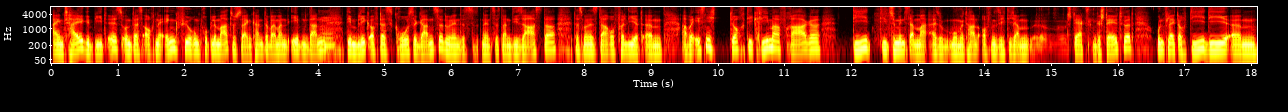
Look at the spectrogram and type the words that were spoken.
ein Teilgebiet ist und dass auch eine Engführung problematisch sein könnte, weil man eben dann mhm. den Blick auf das große Ganze, du nennst es, nennst es dann Desaster, dass man es darauf verliert. Ähm, aber ist nicht doch die Klimafrage die, die zumindest am, also momentan offensichtlich am äh, stärksten gestellt wird und vielleicht auch die, die ähm,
